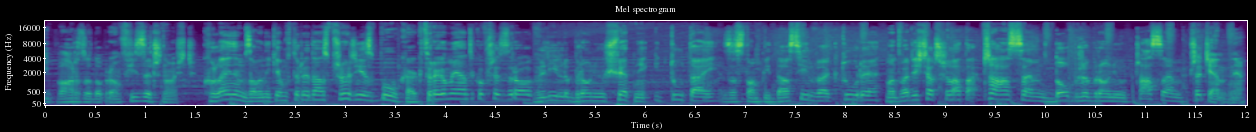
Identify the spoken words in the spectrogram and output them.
i bardzo dobrą fizyczność. Kolejnym zawodnikiem, który do nas przychodzi jest Bułka, którego miałem tylko przez rok. W Lille bronił świetnie i tutaj zastąpi Da Silva, który ma 23 lata. Czasem dobrze bronił, czasem przeciętnie.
